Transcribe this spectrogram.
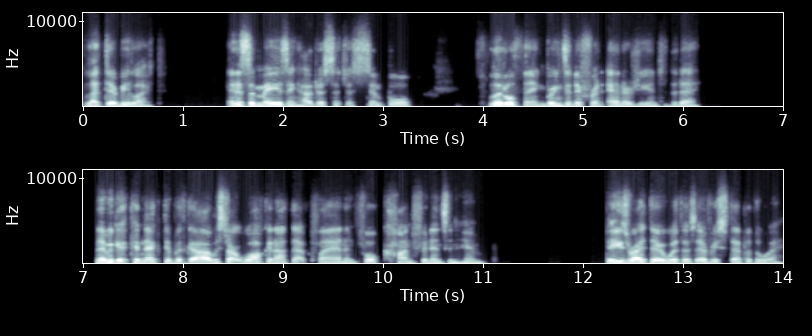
Let there be light. And it's amazing how just such a simple little thing brings a different energy into the day. Then we get connected with God. We start walking out that plan in full confidence in Him. That He's right there with us every step of the way.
